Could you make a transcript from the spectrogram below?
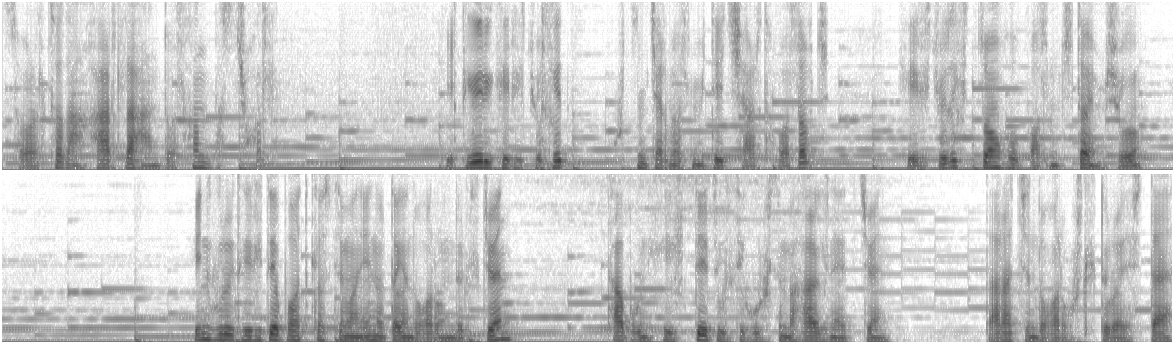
суралцахад анхаарлаа хандуулах нь бас чухал. Эдгээрийг хэрэгжүүлэхэд хүчин чармаал мэдээж шаардах боловч хэрэгжүүлэх 100% боломжтой юм шүү. Энэ хүрээд хэрэгтэй подкастын маань энэ удаагийн дугаар өндөрлөж байна. Та бүхэн хэрэгтэй зүйлсийг хүргэсэн байхаа гэж найдаж байна. Дараагийн дугаар хүртэл түр баяр таа.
